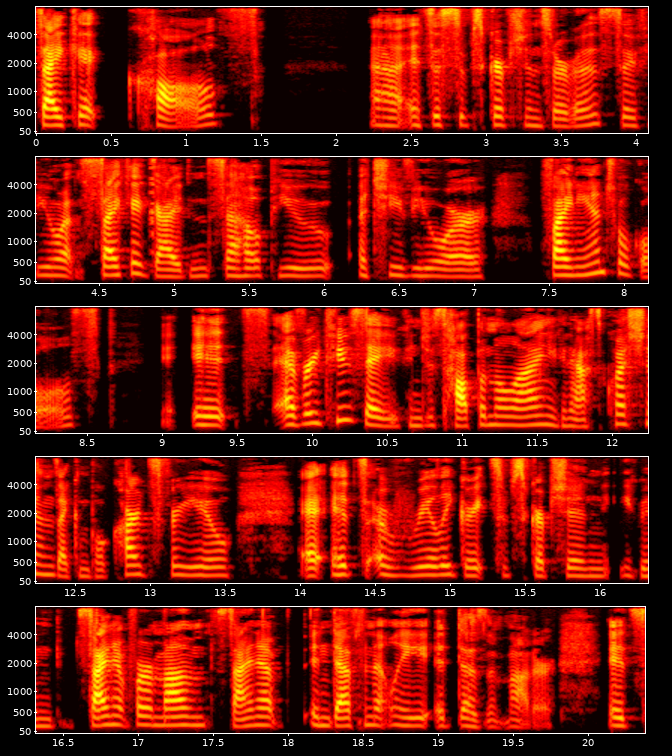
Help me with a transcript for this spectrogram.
psychic calls. Uh, it's a subscription service. So if you want psychic guidance to help you achieve your financial goals, it's every Tuesday. You can just hop on the line. You can ask questions. I can pull cards for you. It's a really great subscription. You can sign up for a month, sign up indefinitely. It doesn't matter. It's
